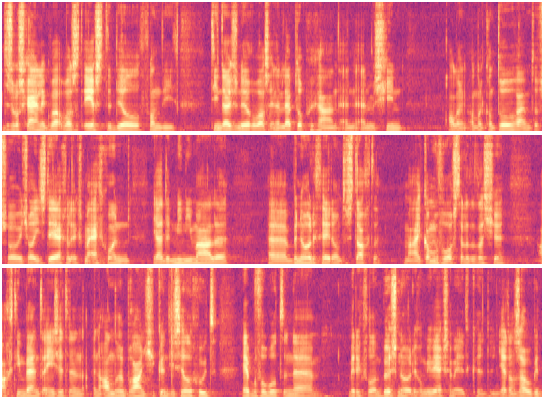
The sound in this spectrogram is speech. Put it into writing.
dus waarschijnlijk wa- was het eerste deel van die 10.000 euro was in een laptop gegaan en, en misschien al een, al een kantoorruimte of zo, weet je wel, iets dergelijks. Maar echt gewoon ja, de minimale eh, benodigdheden om te starten. Maar ik kan me voorstellen dat als je 18 bent en je zit in een, een andere branche, je kunt iets heel goed. Je hebt bijvoorbeeld een, eh, weet ik veel, een bus nodig om je werkzaamheden te kunnen doen. Ja, dan zou ik het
